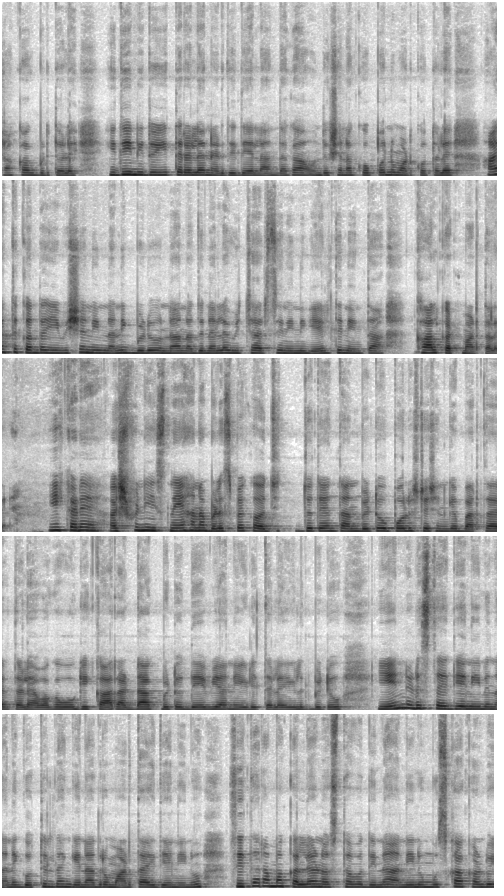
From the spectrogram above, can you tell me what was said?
ಶಾಕ್ ಆಗಿಬಿಡ್ತಾಳೆ. ಇದೇನಿದು? ಈ ಥರ ಎಲ್ಲ ನಡೆದಿದೆಯಲ್ಲ ಅಂದಾಗ ಒಂದು ಕ್ಷಣ ಕೋಪನೂ ಮಾಡ್ಕೋತಾಳೆ. ಆಯ್ತು ಕಂದ, ಈ ವಿಷಯ ನೀನು ನನಗೆ ಬಿಡು. ನಾನು ಅದನ್ನೆಲ್ಲ ವಿಚಾರಿಸಿ ನಿನಗೆ ಹೇಳ್ತೀನಿ ಅಂತ ಕಾಲ್ ಕಟ್ ಮಾಡ್ತಾಳೆ. ಈ ಕಡೆ ಅಶ್ವಿನಿ ಸ್ನೇಹನ ಬೆಳೆಸ್ಬೇಕು ಅಜಿತ್ ಜೊತೆ ಅಂತ ಅಂದ್ಬಿಟ್ಟು ಪೊಲೀಸ್ ಸ್ಟೇಷನ್ಗೆ ಬರ್ತಾ ಇರ್ತಾಳೆ. ಅವಾಗ ಹೋಗಿ ಕಾರ್ ಅಡ್ಡ ಹಾಕ್ಬಿಟ್ಟು ದೇವಿಯಾನೇ ಇಳಿತಾಳೆ, ಇಳಿದ್ಬಿಟ್ಟು, ಏನು ನಡೆಸ್ತಾ ಇದೆಯಾ ನೀನು? ನನಗೆ ಗೊತ್ತಿಲ್ಲದಂಗೆ ಏನಾದರೂ ಮಾಡ್ತಾ ಇದೆಯಾ ನೀನು? ಸೀತಾರಾಮ ಕಲ್ಯಾಣೋತ್ಸವ ದಿನ ನೀನು ಮುಸ್ಕಾಕೊಂಡು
